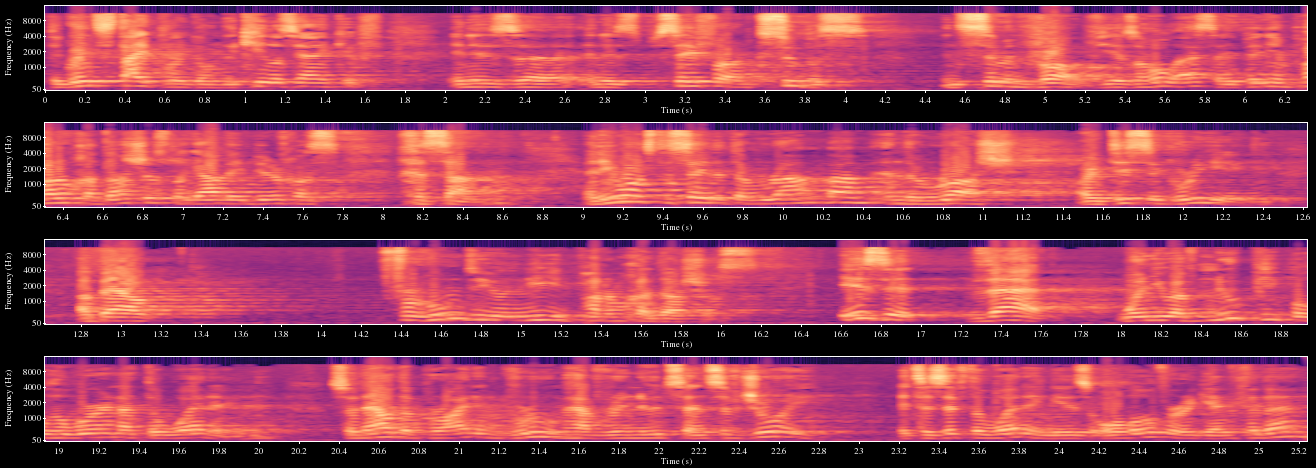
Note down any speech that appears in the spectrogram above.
the great Steipler Gaon, the Kehillas Yaakov, in his uh, in his Sefer on Ksubas, in Simon Vav, he has a whole essay, Binyan Paru Chadashos Lagabe Birchos Chesam. And he wants to say that the Rambam and the Rosh are disagreeing about for whom do you need Panim Chadashos? Is it that when you have new people who weren't at the wedding, so now the bride and groom have renewed sense of joy? It's as if the wedding is all over again for them.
